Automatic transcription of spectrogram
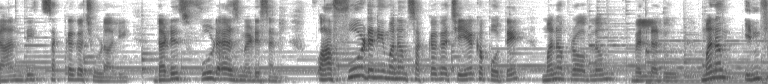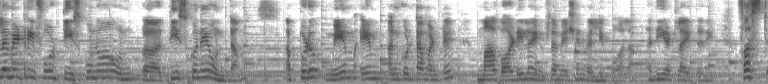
దాన్ని చక్కగా చూడాలి. That is food as medicine ఆ ఫుడ్ని మనం చక్కగా చేయకపోతే మన ప్రాబ్లం వెళ్ళదు. మనం ఇన్ఫ్లమేటరీ ఫుడ్ తీసుకునో తీసుకునే ఉంటాం. అప్పుడు మేము ఏం అనుకుంటామంటే మా బాడీలో ఇన్ఫ్లమేషన్ వెళ్ళిపోవాలా. అది ఎట్లా అవుతుంది ఫస్ట్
